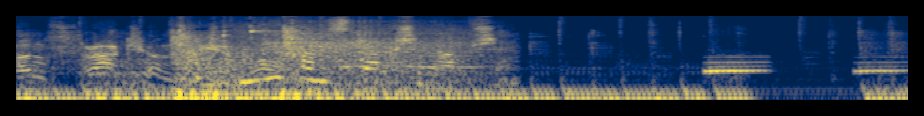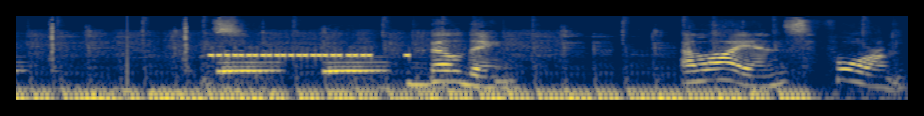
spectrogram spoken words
Construction New construction option. Building. Alliance formed.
